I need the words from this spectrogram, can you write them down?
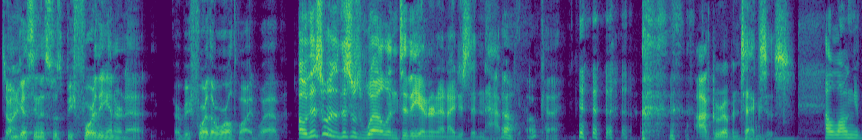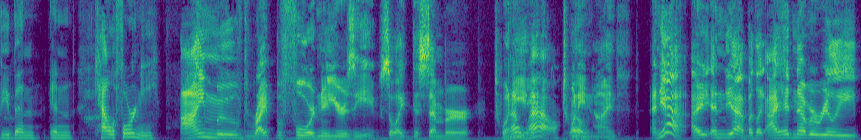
so I'm anyway. guessing this was before the internet or before the World Wide Web. oh this was this was well into the internet i just didn't have it Oh, yet. okay. i grew up in texas How long have you been in California? I moved right before New Year's Eve, so like December 28th, Oh, wow. 29th. And yeah, I and yeah, but like I had never really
